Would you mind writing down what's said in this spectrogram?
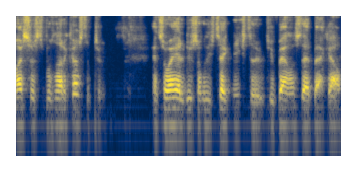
my system was not accustomed to. And so I had to do some of these techniques to, to balance that back out.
